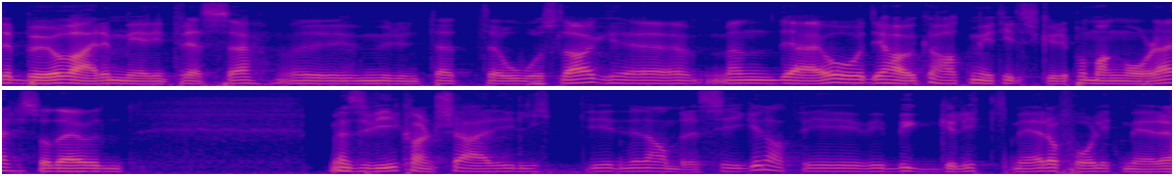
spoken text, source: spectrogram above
Det bør jo være mer interesse eh, rundt et Obos-lag. eh, Men de, er jo, de har jo ikke hatt mye tilskuere på mange år der. Så det er jo mens vi kanskje er litt i den andre sigen, at vi, vi bygger litt mer og får litt mer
